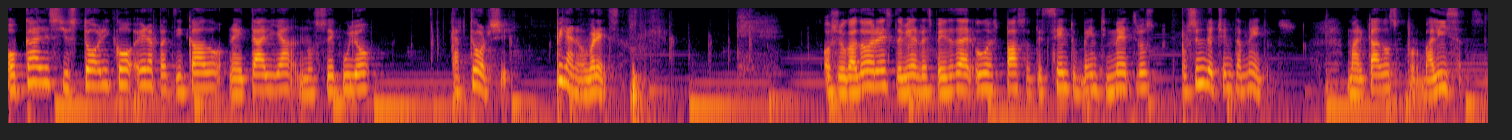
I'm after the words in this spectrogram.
o calcio histórico era practicado na Italia no século XIV, pela nobreza. Os jogadores debían respeitar un espacio de 120 metros por 180 metros, marcados por balizas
